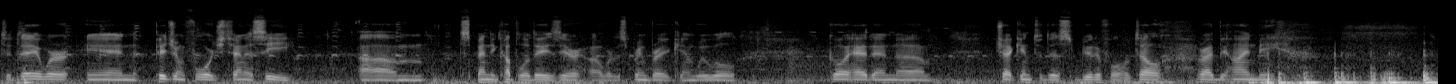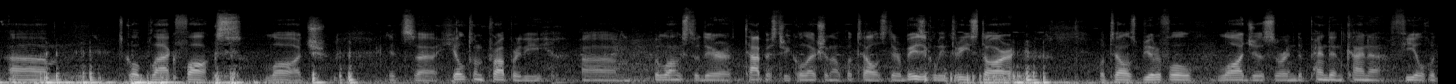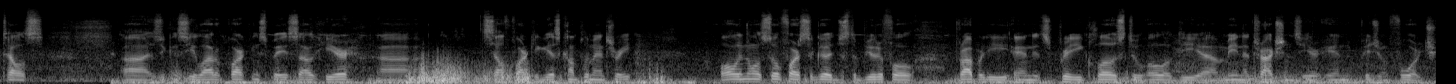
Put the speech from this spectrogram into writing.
Today we're in Pigeon Forge, Tennessee, um, spending a couple of days here over the spring break, and we will go ahead and um, check into this beautiful hotel right behind me. Um, it's called Black Fox Lodge. It's a Hilton property, um, belongs to their Tapestry collection of hotels. They're basically three-star hotels, beautiful lodges or independent kind of feel hotels. Uh, as you can see, a lot of parking space out here. Uh, Self-parking is complimentary. All in all, so far so good. Just a beautiful property, and it's pretty close to all of the uh, main attractions here in Pigeon Forge.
